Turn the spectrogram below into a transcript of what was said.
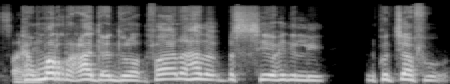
صحيح كان مرة عادي عنده الوضع فأنا هذا بس الشيء الوحيد اللي كنت شافه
